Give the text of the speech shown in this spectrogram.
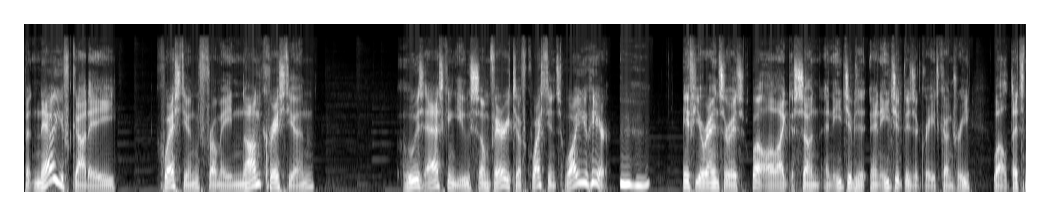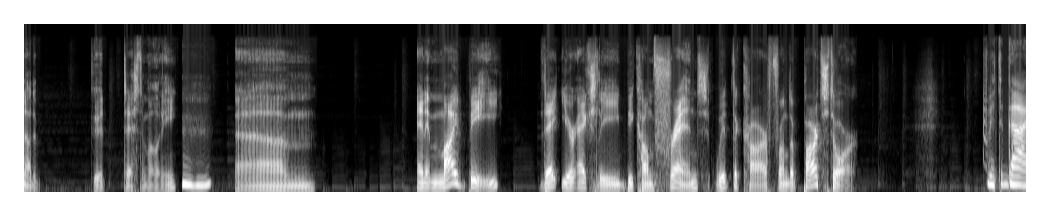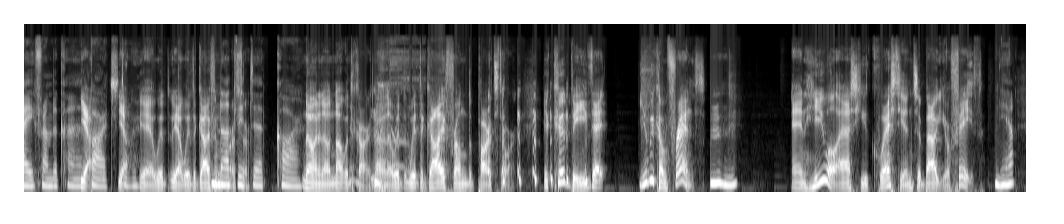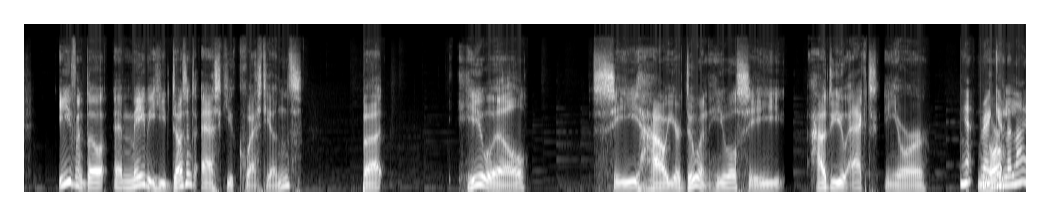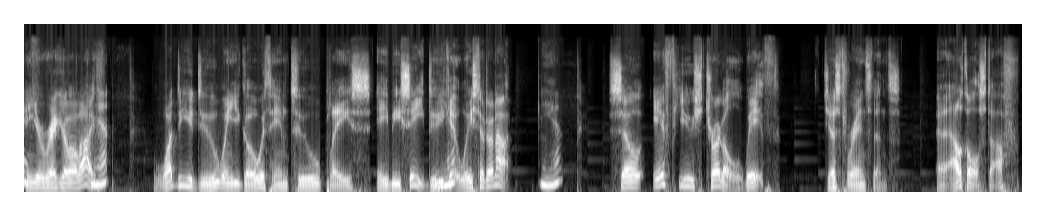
But now you've got a question from a non Christian who is asking you some very tough questions. Why are you here? hmm If your answer is, well, I like the sun and Egypt and Egypt is a great country, well, that's not a good testimony. hmm Um, and it might be that you're actually become friends with the car from the parts store. With the guy from the car Yeah, parts Yeah, store. yeah, with yeah with the guy from the Not with the car. No, no, no, not with the car. No, no, with with the guy from the parts store. It could be that you become friends, hmm and he will ask you questions about your faith. Yeah. even though and maybe he doesn't ask you questions but he will see how you're doing he will see how do you act in your Yeah. Norm- Regular life. in your regular life Yeah. what do you do when you go with him to place abc do you Yeah. get wasted or not Yeah. So if you struggle with, just for instance, uh, alcohol stuff,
